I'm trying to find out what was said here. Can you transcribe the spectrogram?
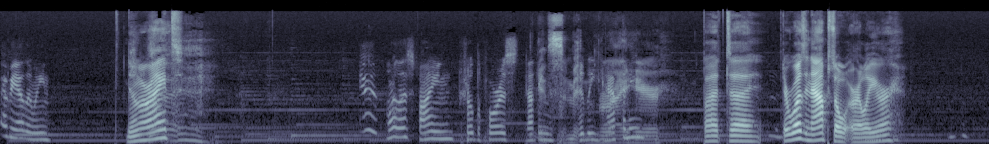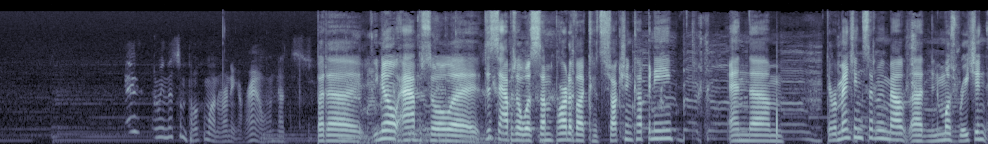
Happy Halloween. Doing alright? Yeah, more or less fine. Patrolled the forest. Nothing's really happening. Here. But, uh, there was an Absol earlier. Mean, there's some Pokemon running around. That's But, uh, you know, Absol, uh, this Absol was some part of a construction company. And, um, they were mentioning something about, uh, the most recent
